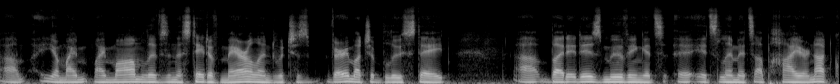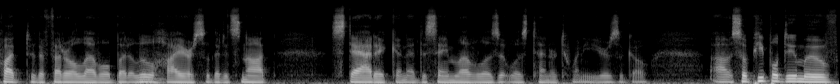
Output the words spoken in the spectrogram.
Um, you know, my my mom lives in the state of Maryland, which is very much a blue state, uh, but it is moving its its limits up higher, not quite to the federal level, but a little higher, so that it's not static and at the same level as it was 10 or 20 years ago. Uh, so people do move.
